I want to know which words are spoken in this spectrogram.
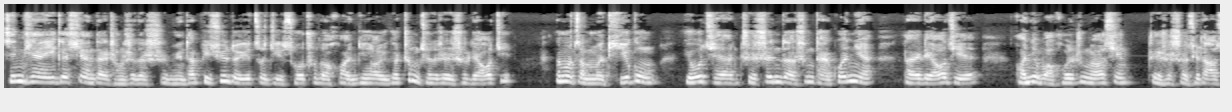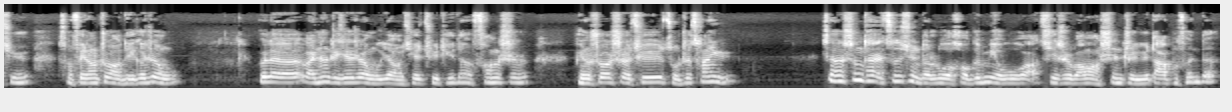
今天，一个现代城市的市民，他必须对于自己所处的环境要有一个正确的认识、了解。那么，怎么提供由浅至深的生态观念来了解环境保护的重要性？这是社区大学所非常重要的一个任务。为了完成这些任务，要有些具体的方式，比如说社区组织参与。像生态资讯的落后跟谬误啊，其实往往深植于大部分的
